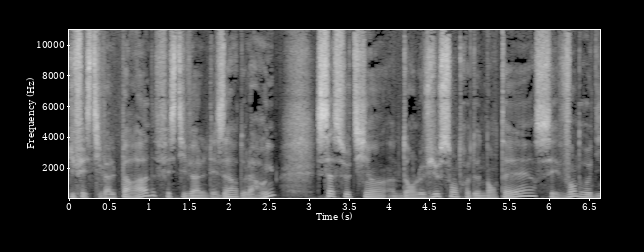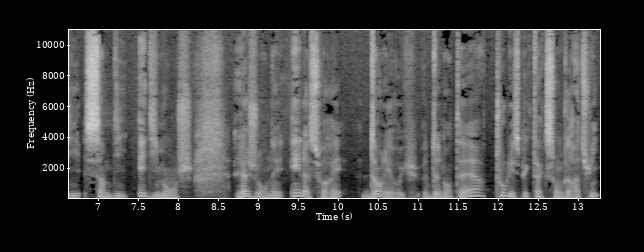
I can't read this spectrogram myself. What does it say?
du festival Parade, festival des arts de la rue. Ça se tient dans le vieux centre de Nanterre. C'est vendredi, samedi et dimanche, la journée et la soirée dans les rues de Nanterre. Tous les spectacles sont gratuits.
